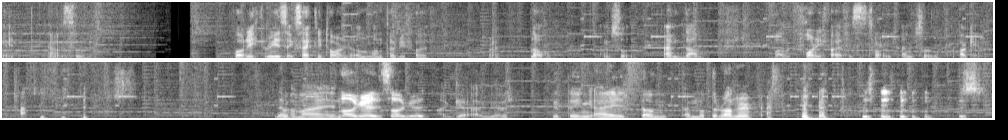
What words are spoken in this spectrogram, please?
Wait, am I silly? 43 is exactly torrent on 135, right? No, I'm silly. I'm dumb. Well, 45 is torrent. I'm silly. Okay. Never mind. All good, it's all good. I got, I good. Good thing I don't. I'm not the runner.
